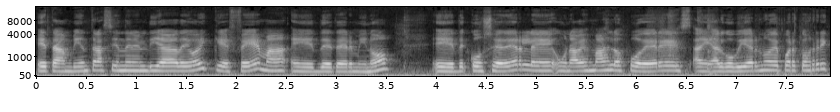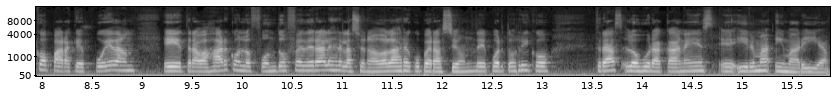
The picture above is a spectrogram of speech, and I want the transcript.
Eh, también trascienden el día de hoy que FEMA determinó de concederle una vez más los poderes al gobierno de Puerto Rico para que puedan trabajar con los fondos federales relacionados a la recuperación de Puerto Rico tras los huracanes Irma y María.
